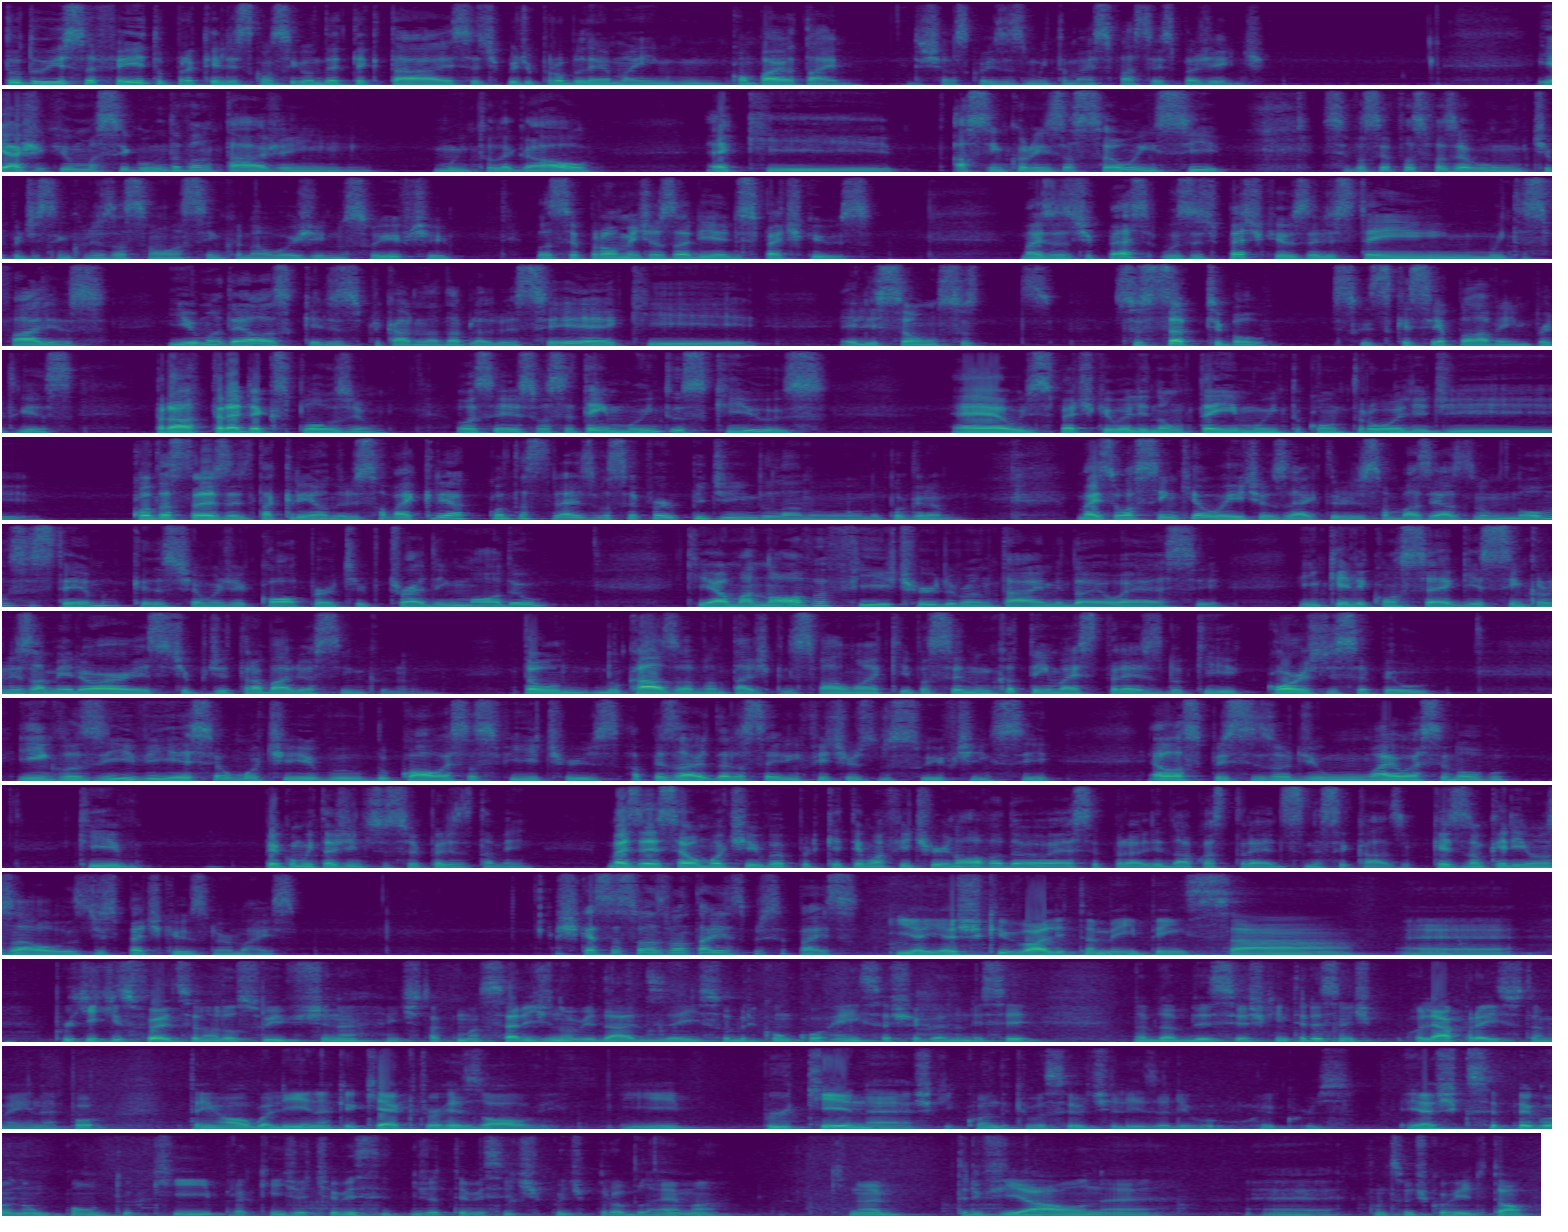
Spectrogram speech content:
Tudo isso é feito para que eles consigam detectar esse tipo de problema em compile time deixar as coisas muito mais fáceis pra gente. E acho que uma segunda vantagem muito legal é que a sincronização em si, se você fosse fazer algum tipo de sincronização assíncrona hoje no Swift, você provavelmente usaria dispatch queues. Mas os dispatch, os dispatch queues, eles têm muitas falhas. E uma delas que eles explicaram na WWC é que eles são su susceptible, esqueci a palavra em português, para thread explosion. Ou seja, se você tem muitos queues, é, o dispatch queue ele não tem muito controle de quantas threads ele está criando. Ele só vai criar quantas threads você for pedindo lá no, no programa. Mas o Async Await e os Actors são baseados num novo sistema que eles chamam de Cooperative Threading Model, que é uma nova feature do runtime do iOS em que ele consegue sincronizar melhor esse tipo de trabalho assíncrono. Então, no caso, a vantagem que eles falam é que você nunca tem mais threads do que cores de CPU. E, inclusive, esse é o motivo do qual essas features, apesar de elas serem features do Swift em si, elas precisam de um iOS novo, que pegou muita gente de surpresa também. Mas esse é o motivo, é porque tem uma feature nova do iOS para lidar com as threads nesse caso, porque eles não queriam usar os dispatch queues normais. Acho que essas são as vantagens principais. E aí acho que vale também pensar é, por que, que isso foi adicionado ao Swift, né? A gente está com uma série de novidades aí sobre concorrência chegando nesse WWDC. Acho que é interessante olhar para isso também, né? Pô, tem algo ali, né? O que, que Hector resolve? E por que, né? Acho que quando que você utiliza ali o, o recurso. E acho que você pegou num ponto que, para quem já teve, esse, já teve esse tipo de problema, que não é trivial, né? É, condição de corrida e tal,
